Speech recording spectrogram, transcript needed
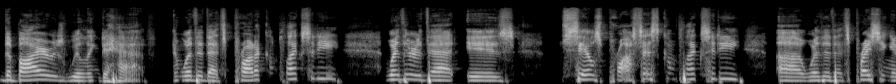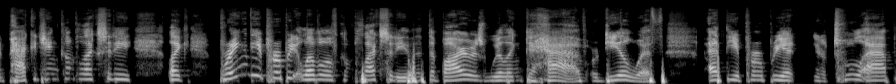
the buyer is willing to have. And whether that's product complexity, whether that is sales process complexity, uh, whether that's pricing and packaging complexity, like bring the appropriate level of complexity that the buyer is willing to have or deal with at the appropriate you know tool app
